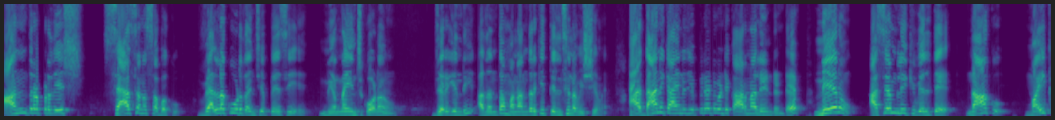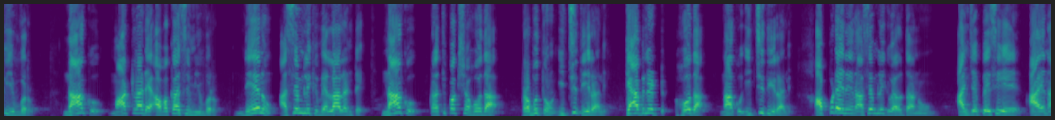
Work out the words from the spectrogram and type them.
ఆంధ్రప్రదేశ్ శాసనసభకు వెళ్ళకూడదని చెప్పేసి నిర్ణయించుకోవడం జరిగింది. అదంతా మనందరికీ తెలిసిన విషయమే. ఆ దానికి ఆయన చెప్పినటువంటి కారణాలు ఏంటంటే నేను అసెంబ్లీకి వెళ్తే నాకు మైక్ ఇవ్వరు. నాకు మాట్లాడే అవకాశం ఇవ్వరు. నేను అసెంబ్లీకి వెళ్ళాలంటే నాకు ప్రతిపక్ష హోదా ప్రభుత్వం ఇచ్చి తీరాలి. క్యాబినెట్ హోదా నాకు ఇచ్చి తీరాలి. అప్పుడే నేను అసెంబ్లీకి వెళ్తాను అని చెప్పేసి ఆయన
